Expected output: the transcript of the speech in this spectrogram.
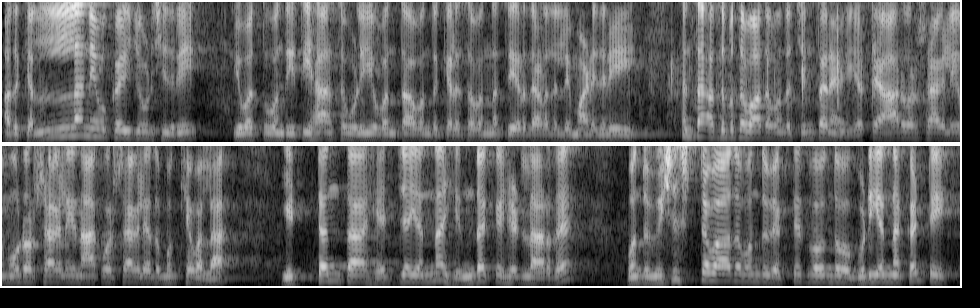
ಅದಕ್ಕೆಲ್ಲ ನೀವು ಕೈ ಜೋಡಿಸಿದ್ರಿ. ಇವತ್ತು ಒಂದು ಇತಿಹಾಸ ಉಳಿಯುವಂಥ ಒಂದು ಕೆಲಸವನ್ನು ತೀರದಾಳದಲ್ಲಿ ಮಾಡಿದಿರಿ ಅಂತ ಅದ್ಭುತವಾದ ಒಂದು ಚಿಂತನೆ. ಎಷ್ಟೇ ಆರು ವರ್ಷ ಆಗಲಿ, ಮೂರು ವರ್ಷ ಆಗಲಿ, ನಾಲ್ಕು ವರ್ಷ ಆಗಲಿ ಅದು ಮುಖ್ಯವಲ್ಲ. ಇಟ್ಟಂಥ ಹೆಜ್ಜೆಯನ್ನು ಹಿಂದಕ್ಕೆ ಹಿಡಲಾರದೆ ಒಂದು ವಿಶಿಷ್ಟವಾದ ಒಂದು ವ್ಯಕ್ತಿತ್ವ, ಒಂದು ಗುಡಿಯನ್ನು ಕಟ್ಟಿ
